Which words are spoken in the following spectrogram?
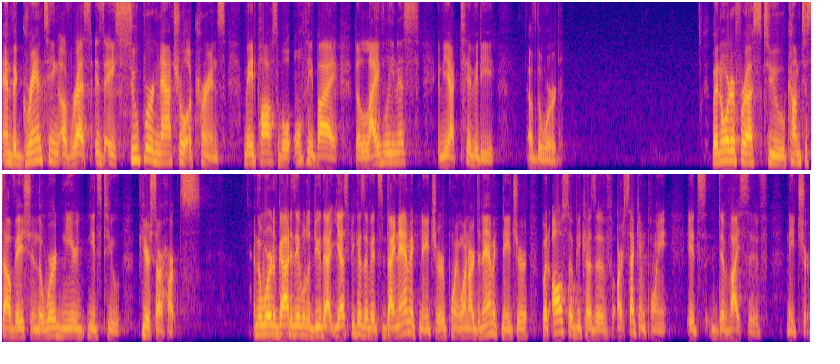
and the granting of rest is a supernatural occurrence made possible only by the liveliness and the activity of the Word. But in order for us to come to salvation, the Word needs to pierce our hearts. And the Word of God is able to do that, yes, because of its dynamic nature, point one, our dynamic nature, but also because of our second point, its divisive nature.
